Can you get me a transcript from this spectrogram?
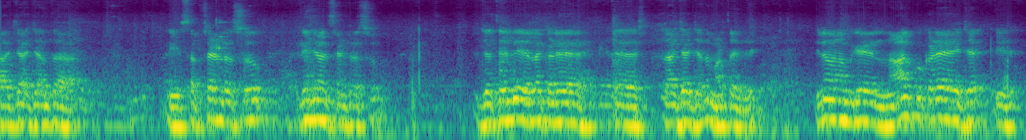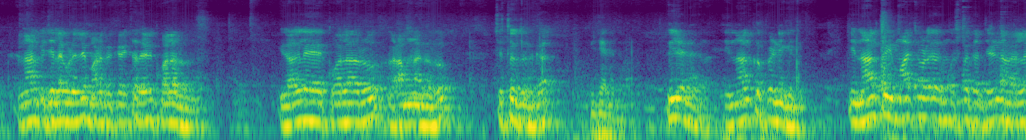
ರಾಜ್ಯಾದ್ಯಂತ ಈ ಸಬ್ ಸೆಂಟರ್ಸು ರೀಜನಲ್ ಸೆಂಟರ್ಸು ಜೊತೆಯಲ್ಲಿ ಎಲ್ಲ ಕಡೆ ರಾಜ್ಯಾದ್ಯಂತ ಮಾಡ್ತಾ ಇದ್ವಿ ಇನ್ನು ನಮಗೆ ನಾಲ್ಕು ಕಡೆ ಜ ಈ ನಾಲ್ಕು ಜಿಲ್ಲೆಗಳಲ್ಲಿ ಮಾಡಬೇಕಾಗಿತ್ತು ಅದರಲ್ಲಿ ಕೋಲಾರ ಒಂದು. ಈಗಾಗಲೇ ಕೋಲಾರ ರಾಮನಗರ ಚಿತ್ರದುರ್ಗ ವಿಜಯನಗರ. ಈ ನಾಲ್ಕು ಪೆಂಡಿಂಗ್ ಈ ನಾಲ್ಕು ಈ ಮಾರ್ಚ್ ಒಳಗೆ ಮುಗಿಸ್ಬೇಕಂತೇಳಿ ನಾವೆಲ್ಲ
